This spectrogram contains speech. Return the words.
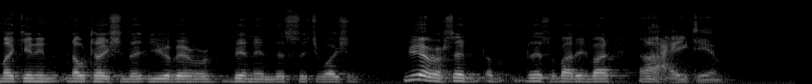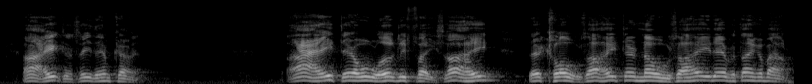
make any notation that you have ever been in this situation. Have you ever said this about anybody? I hate them. I hate to see them coming. I hate their old ugly face. I hate their clothes. I hate their nose. I hate everything about them.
